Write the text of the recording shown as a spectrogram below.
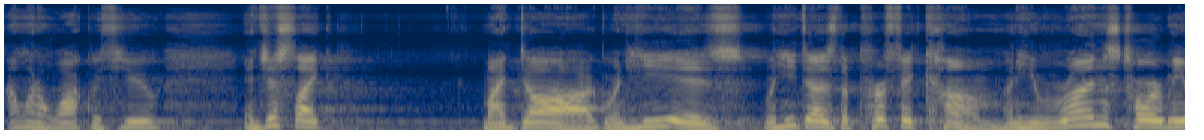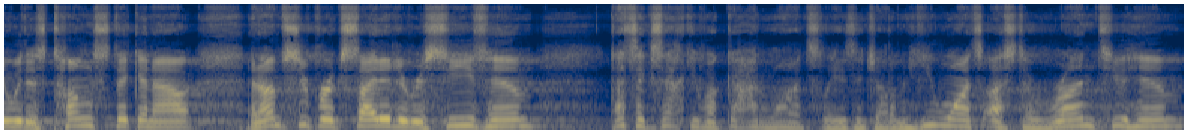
I want to walk with you. And just like my dog, when he is when he does the perfect come, when he runs toward me with his tongue sticking out, and I'm super excited to receive him, that's exactly what God wants, ladies and gentlemen. He wants us to run to Him,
